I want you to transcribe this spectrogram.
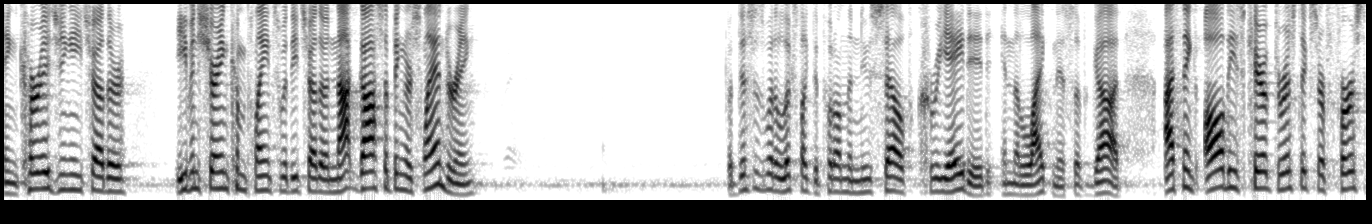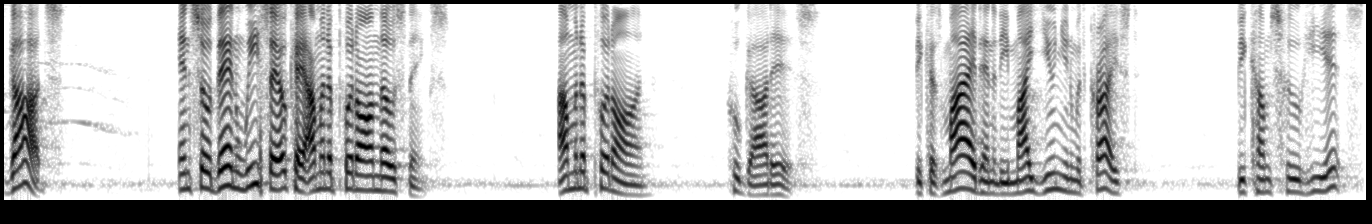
encouraging each other, even sharing complaints with each other, not gossiping or slandering, but this is what it looks like to put on the new self created in the likeness of God. I think all these characteristics are first God's. And so then we say, okay, I'm going to put on those things. I'm going to put on who God is. Because my identity, my union with Christ, becomes who He is.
